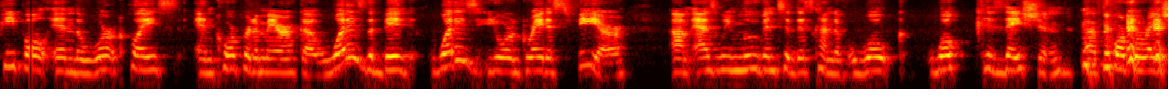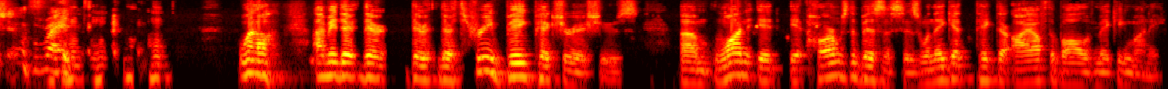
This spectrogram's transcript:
people in the workplace and corporate America, what is the big? What is your greatest fear um, as we move into this kind of woke wokeization of corporations? Right. well, I mean, there there there there are three big picture issues. Um, one, it it harms the businesses when they get take their eye off the ball of making money.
